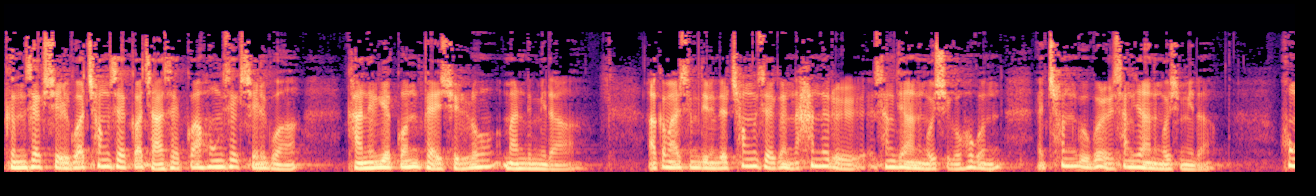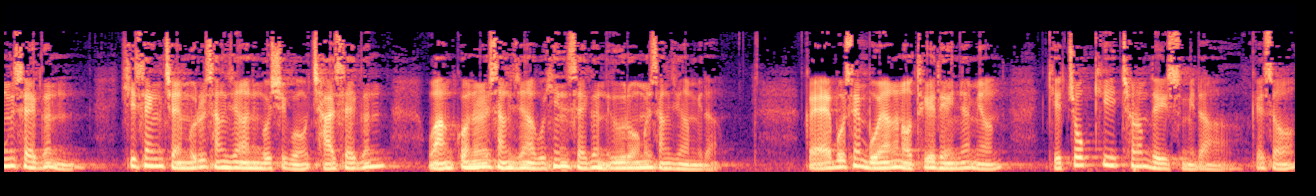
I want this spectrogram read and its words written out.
금색 실과 청색과 자색과 홍색 실과 가늘게 꼰 배실로 만듭니다. 아까 말씀드린 대로 청색은 하늘을 상징하는 것이고 혹은 천국을 상징하는 것입니다. 홍색은 희생 제물을 상징하는 것이고 자색은 왕권을 상징하고 흰색은 의로움을 상징합니다. 그 에봇의 모양은 어떻게 되어 있냐면 이렇게 조끼처럼 되어 있습니다. 그래서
